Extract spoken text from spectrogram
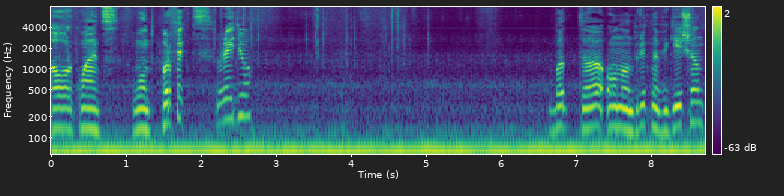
our clients want perfect radio. But uh, on Android navigation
